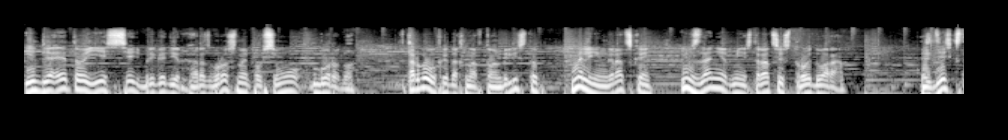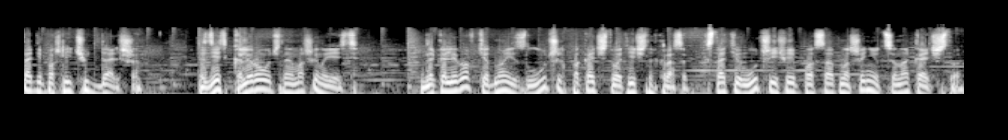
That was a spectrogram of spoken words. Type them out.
И для этого есть сеть «Бригадир», разбросанная по всему городу. В торговых рядах на автомобилистов, на Ленинградской и в здании администрации стройдвора. Здесь, кстати, пошли чуть дальше. Здесь колеровочная машина есть. Для колеровки одной из лучших по качеству отечественных красок. Кстати, лучше еще и по соотношению цена-качество.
